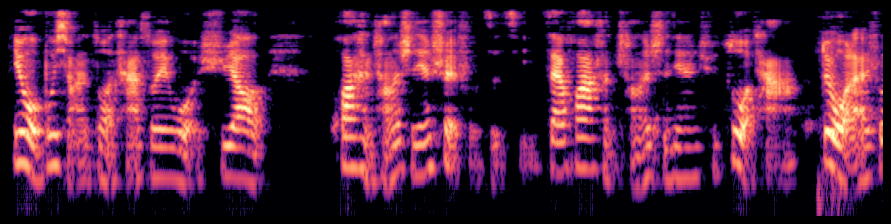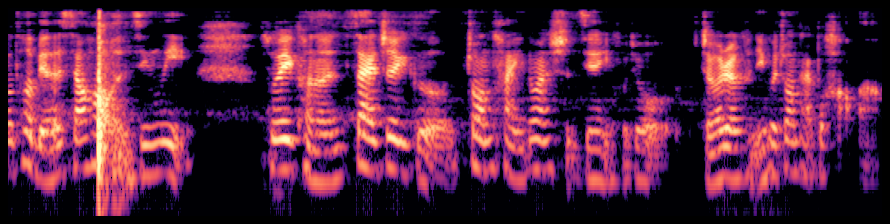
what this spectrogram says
因为我不喜欢做它，所以我需要花很长的时间说服自己，再花很长的时间去做它，对我来说特别的消耗我的精力。所以可能在这个状态一段时间以后，就整个人肯定会状态不好啊。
